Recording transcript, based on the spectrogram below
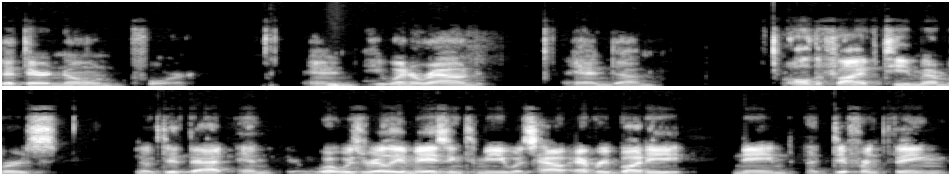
that they're known for, and he went around and um, all the five team members you know, did that. And what was really amazing to me was how everybody named a different thing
